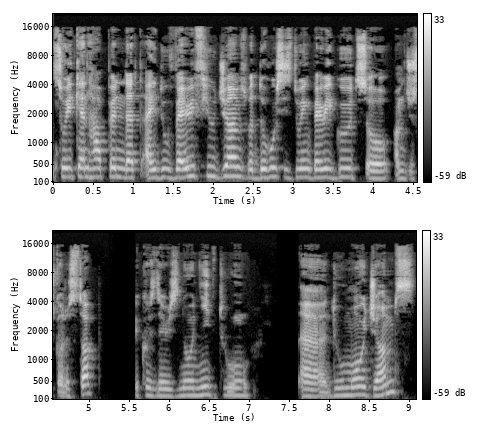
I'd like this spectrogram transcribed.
so it can happen that I do very few jumps, but the horse is doing very good. So I'm just going to stop because there is no need to uh, do more jumps.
